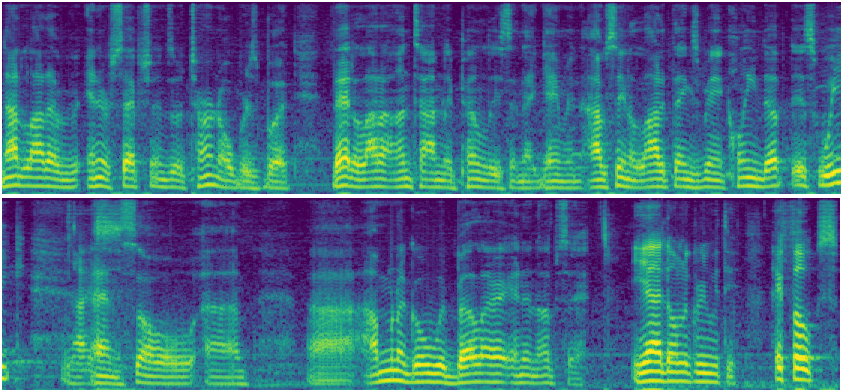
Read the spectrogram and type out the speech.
not a lot of interceptions or turnovers, but they had a lot of untimely penalties in that game. And I've seen a lot of things being cleaned up this week. Nice. And so um, uh, I'm going to go with Bel Air in an upset. Yeah, I don't agree with you. Hey, folks,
